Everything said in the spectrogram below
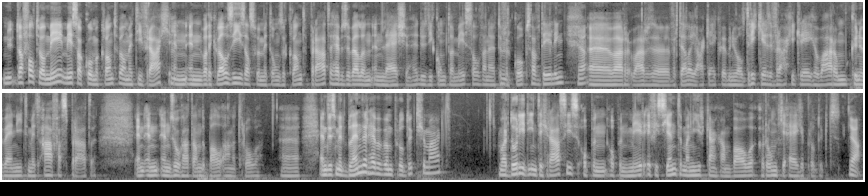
Nu, dat valt wel mee. Meestal komen klanten wel met die vraag. Hm. En, en wat ik wel zie is als we met onze klanten praten, hebben ze wel een, een lijstje. Hè. Dus die komt dan meestal vanuit de hm. verkoopsafdeling, eh, waar, waar ze vertellen, ja kijk, we hebben nu al drie keer de vraag gekregen, waarom kunnen wij niet met AFAS praten? En, en, en zo gaat dan de bal aan het rollen. Uh, en dus met Blender hebben we een product gemaakt waardoor je die integraties op een, op een meer efficiënte manier kan gaan bouwen rond je eigen product. Ja,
